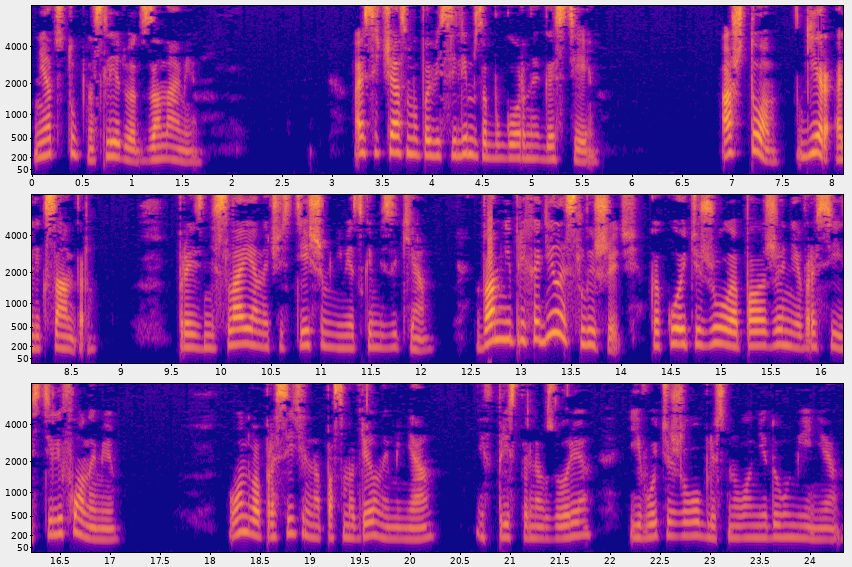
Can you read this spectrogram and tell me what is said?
неотступно следует за нами. А сейчас мы повеселим забугорных гостей. «А что, гер Александр?» произнесла я на чистейшем немецком языке. «Вам не приходилось слышать, какое тяжелое положение в России с телефонами?» Он вопросительно посмотрел на меня, и в пристальном взоре его тяжело блеснуло недоумение.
